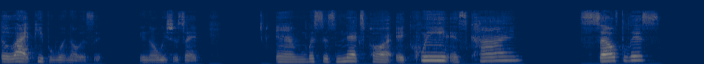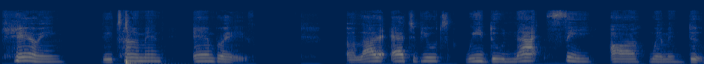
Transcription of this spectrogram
The right people will notice it. You know, we should say. And what's this next part? A queen is kind, selfless, caring, determined, and brave. A lot of attributes we do not see our women do.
